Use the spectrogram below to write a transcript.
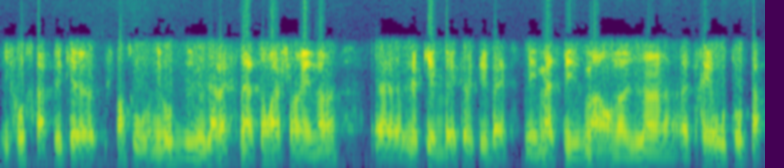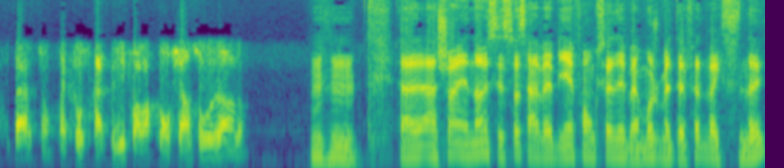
il faut se rappeler que, je pense, au niveau de la vaccination H1N1, euh, le Québec a été vacciné massivement. On a eu un, très haut taux de participation. Fait qu'il faut se rappeler, il faut avoir confiance aux gens. Là. Mm H1N1, c'est ça, ça avait bien fonctionné. Ben moi, je m'étais fait vacciner,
